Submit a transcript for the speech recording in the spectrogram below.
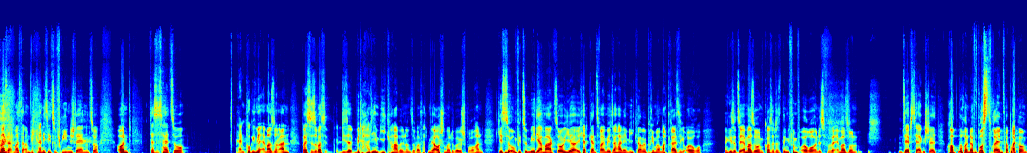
Wasser, Wasser, und wie kann ich sie zufriedenstellen und so. Und das ist halt so. Dann gucke ich mir Amazon an, weißt du, sowas, diese mit HDMI-Kabeln und sowas, hatten wir auch schon mal drüber gesprochen. Gehst du irgendwie zum Mediamarkt so, hier, ich hätte gern zwei Meter HDMI-Kabel, prima, macht 30 Euro. Dann gehst du zu Amazon, kostet das Ding 5 Euro und ist für Amazon selbst hergestellt, kommt noch in der frustfreien Verpackung,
